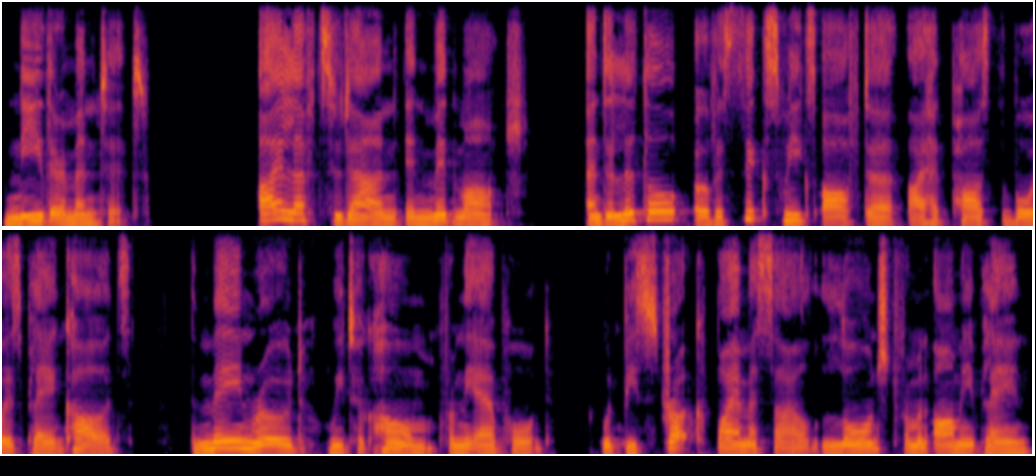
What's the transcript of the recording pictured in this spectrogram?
Neither meant it. I left Sudan in mid March, and a little over six weeks after I had passed the boys playing cards, the main road we took home from the airport would be struck by a missile launched from an army plane,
